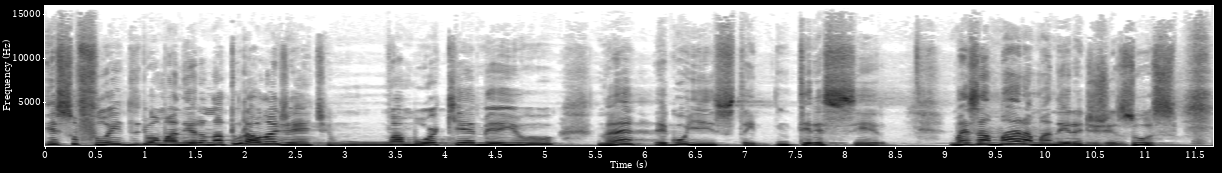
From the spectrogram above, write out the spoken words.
isso flui de uma maneira natural na gente, um amor que é meio né, egoísta, interesseiro. Mas amar a maneira de Jesus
